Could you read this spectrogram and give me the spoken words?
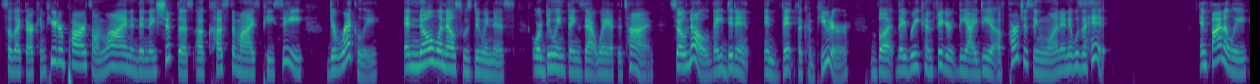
select our computer parts online and then they shipped us a customized pc directly and no one else was doing this or doing things that way at the time. So, no, they didn't invent the computer, but they reconfigured the idea of purchasing one and it was a hit. And finally,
